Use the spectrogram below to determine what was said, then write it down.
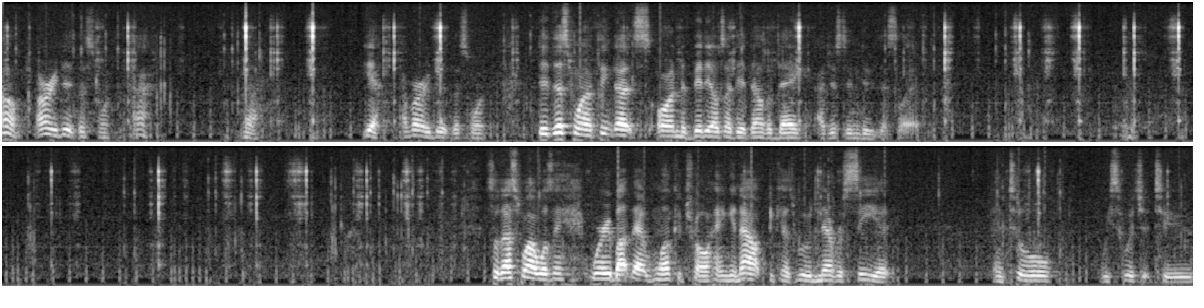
Oh, I already did this one. Ah, no. Yeah, I've already did this one. Did this one, I think that's on the videos I did the other day. I just didn't do this leg. So that's why I wasn't worried about that one control hanging out because we would never see it until we switch it to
